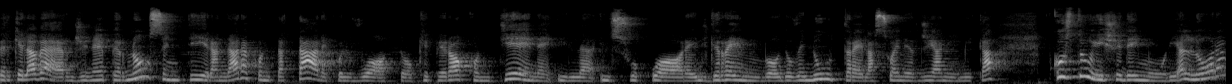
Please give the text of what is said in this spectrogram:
perché la Vergine, per non sentire, andare a contattare quel vuoto che però contiene il, il suo cuore, il grembo dove nutre la sua energia animica, costruisce dei muri. Allora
